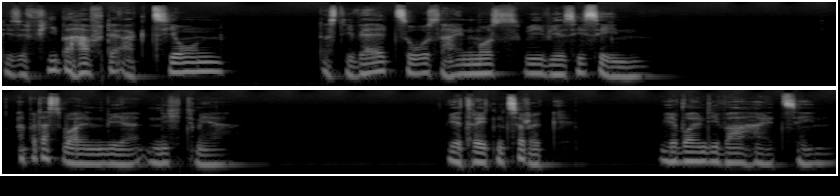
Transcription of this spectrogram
Diese fieberhafte Aktion, dass die Welt so sein muss, wie wir sie sehen. Aber das wollen wir nicht mehr. Wir treten zurück. Wir wollen die Wahrheit sehen.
